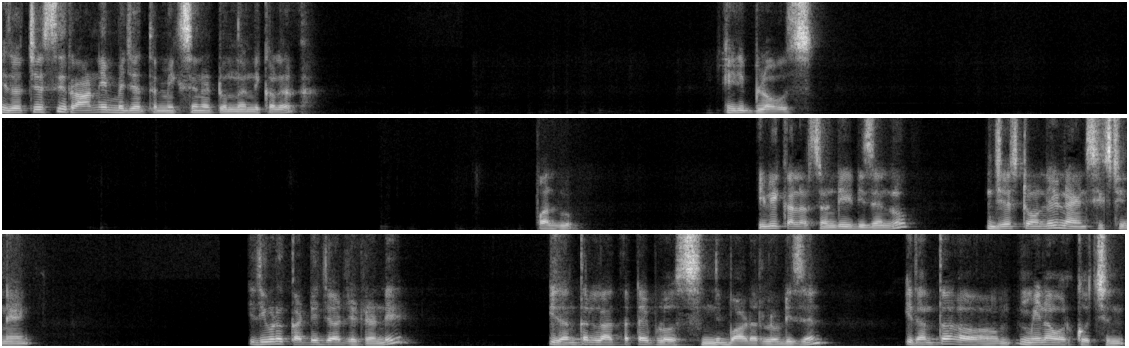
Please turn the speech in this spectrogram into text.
ఇది వచ్చేసి రాణి మెజంతా మిక్స్ అయినట్టు ఉందండి కలర్. ఇది బ్లౌజ్. పళ్ళు. ఇవి కలర్స్ అండి ఈ డిజైన్లో. Just only nine sixty nine. ఇది కూడా కడ్డీ జార్జెట్ అండి. ఇదంతా లాత టైప్లో వస్తుంది బార్డర్లో డిజైన్. ఇదంతా మీనా వర్క్ వచ్చింది.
